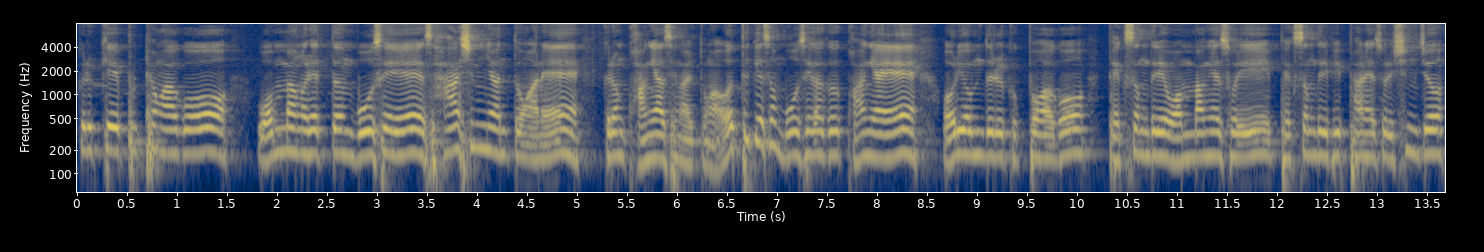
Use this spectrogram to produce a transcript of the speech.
그렇게 불평하고 원망을 했던 모세의 40년 동안의 그런 광야 생활 동안 어떻게 해서 모세가 그 광야의 어려움들을 극복하고 백성들의 원망의 소리, 백성들의 비판의 소리, 심지어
